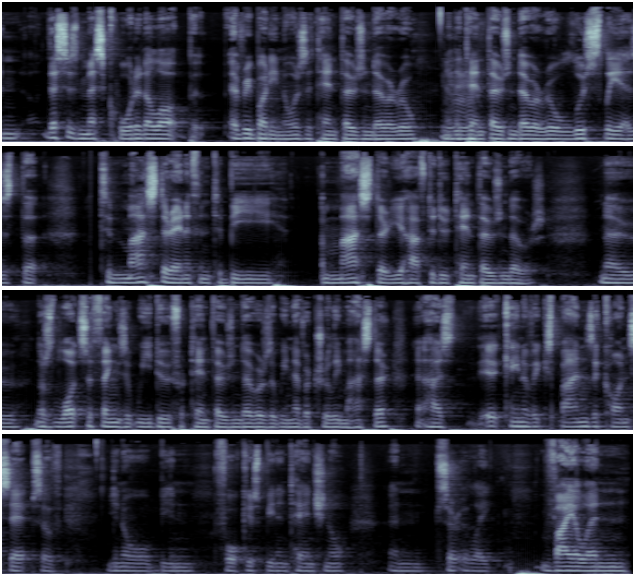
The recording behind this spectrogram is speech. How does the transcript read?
and this is misquoted a lot, but everybody knows the 10,000 hour rule. And Mhm. the 10,000 hour rule loosely is that to master anything, to be a master, you have to do 10,000 hours. Now, there's lots of things that we do for 10,000 hours that we never truly master. It has, it kind of expands the concepts of, you know, being focused, being intentional, and sort of like violin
